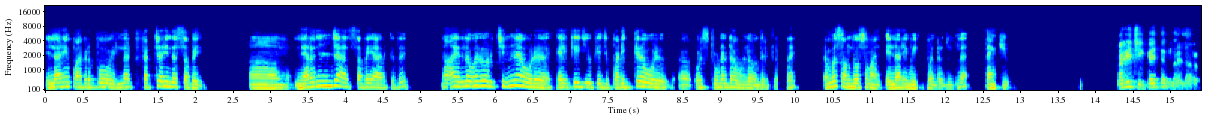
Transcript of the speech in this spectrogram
எல்லாரையும் பாக்குறப்போ எல்லா கற்றறிந்த சபை ஆஹ் நிறைஞ்ச சபையா இருக்குது. நான் இதுல வந்து ஒரு சின்ன ஒரு எல்கேஜி யூகேஜி படிக்கிற ஒரு ஒரு ஸ்டூடெண்டா உள்ள வந்திருக்கிறேன். ரொம்ப சந்தோஷமா எல்லாரையும் மீட் பண்றதுல. தேங்க்யூ மகிழ்ச்சி. கைத்தட்டலாம் எல்லாரும்.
